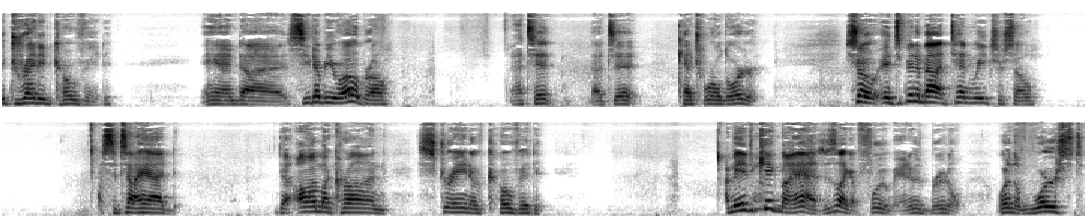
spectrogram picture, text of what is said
the dreaded COVID. And uh, CWO, bro. That's it. That's it. Catch World Order. So it's been about 10 weeks or so since I had the Omicron strain of COVID. I mean, it kicked my ass. It's like a flu, man. It was brutal. One of the worst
